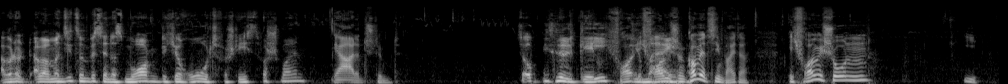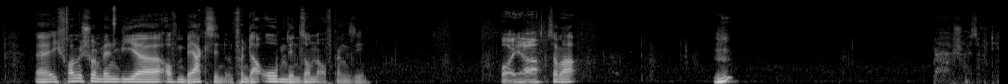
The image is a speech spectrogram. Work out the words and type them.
Aber, aber man sieht so ein bisschen das morgendliche Rot. Verstehst du, was ich meine? Ja, das stimmt. So ein bisschen gelb. Ich freue freu mich schon. Komm, wir ziehen weiter. Ich freue mich schon. I. Äh, ich freue mich schon, wenn wir auf dem Berg sind und von da oben den Sonnenaufgang sehen. Boah, ja. Sag mal. Hm? Ah, scheiß auf den,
